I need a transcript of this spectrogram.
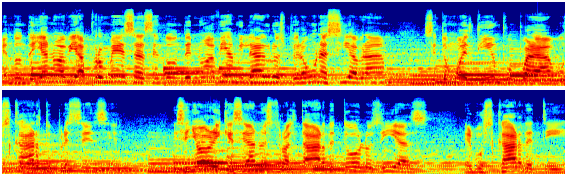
en donde ya no había promesas, en donde no había milagros, pero aún así Abraham se tomó el tiempo para buscar tu presencia. Y Señor, y que sea nuestro altar de todos los días, el buscar de ti,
